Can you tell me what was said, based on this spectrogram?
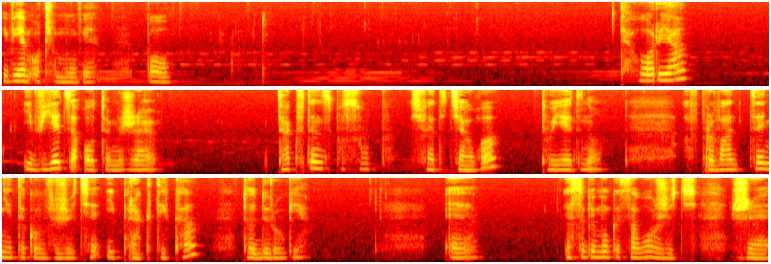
I wiem o czym mówię, bo teoria i wiedza o tym, że tak w ten sposób świat działa, to jedno, a wprowadzenie tego w życie i praktyka to drugie. E, ja sobie mogę założyć, że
